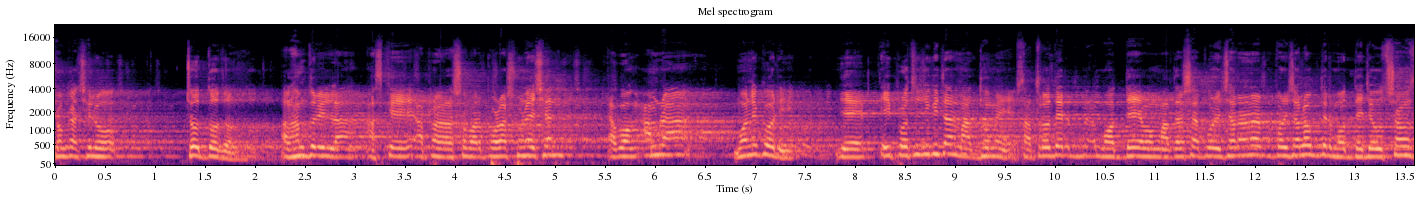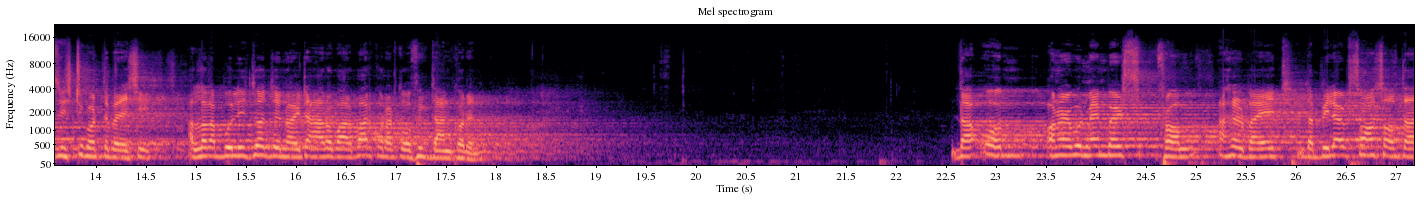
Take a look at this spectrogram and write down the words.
সংখ্যা ছিল চোদ্দ জন। আলহামদুলিল্লাহ আজকে আপনারা সবার পড়া শুনেছেন এবং আমরা মনে করি যে এই প্রতিযোগিতার মাধ্যমে ছাত্রদের মধ্যে এবং মাদ্রাসা পরিচালনার পরিচালকদের মধ্যে যে উৎসাহ সৃষ্টি করতে পেরেছি আল্লাহ রাব্বুল ইজ্জত যেন এটা আরও বারবার করার তৌফিক দান করেন The honorable members from Ahlul Bayt, the beloved sons of the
